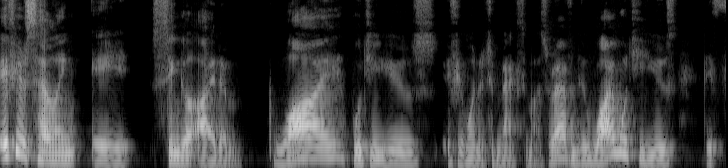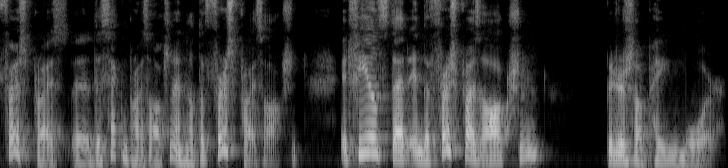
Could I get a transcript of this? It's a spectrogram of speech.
if you're selling a single item, why would you use, if you wanted to maximize revenue, why would you use the first price, uh, the second price auction and not the first price auction? It feels that in the first price auction, bidders are paying more.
